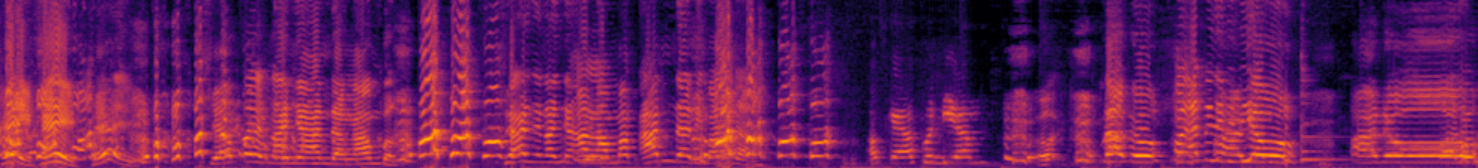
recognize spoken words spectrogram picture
Hey, hey, hey. Siapa yang nanya Anda ngambek? Saya hanya nanya alamat Anda di mana. Oke, aku diam. Oh, Aduh, kok Anda jadi diam? Aduh. Aduh.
